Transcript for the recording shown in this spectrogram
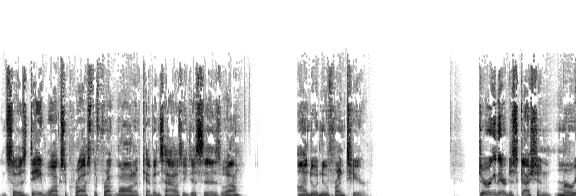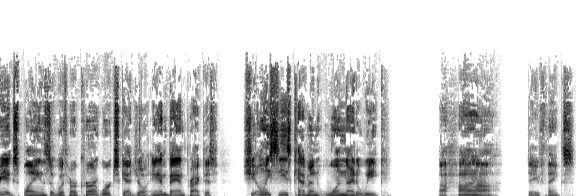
And so as Dave walks across the front lawn of Kevin's house, he just says, Well, on to a new frontier. During their discussion, Maria explains that with her current work schedule and band practice, she only sees Kevin one night a week. Aha, Dave thinks.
